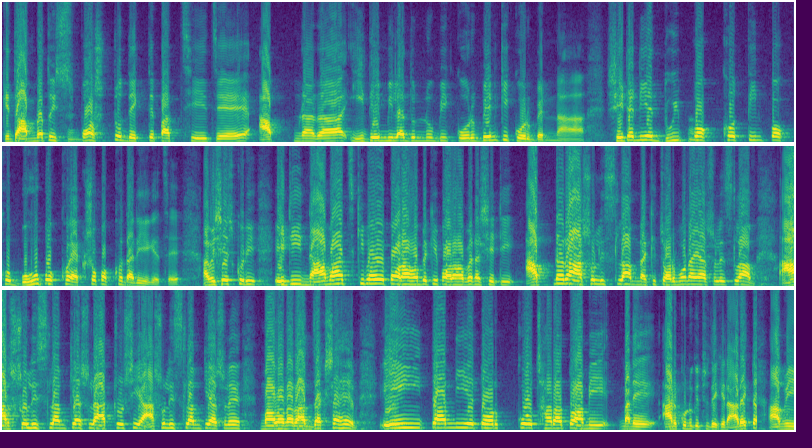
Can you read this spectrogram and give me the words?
কিন্তু আমরা তো স্পষ্ট দেখতে পাচ্ছি যে আপনারা ঈদে মিলাদুন্নবী করবেন কি করবেন না সেটা নিয়ে দুই পক্ষ তিন পক্ষ বহু পক্ষ একশো পক্ষ দাঁড়িয়ে গেছে। আমি শেষ করি এটি নামাজ কীভাবে পড়া হবে কি পড়া হবে না সেটি আপনারা আসল ইসলাম নাকি চর্মনাই আসল ইসলাম? আরশল ইসলাম কি আসলে আট্রসি আসল ইসলাম কি আসলে মাওলানা রাজ্জাক সাহেব? এইটা নিয়ে তর্ক ছাড়া তো আমি মানে আর কোনো কিছু দেখি না আরেকটা আমি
